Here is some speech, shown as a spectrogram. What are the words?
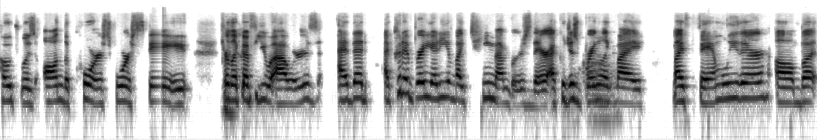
coach was on the course for state for like a few hours and then i couldn't bring any of my team members there. I could just bring like my my family there um but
